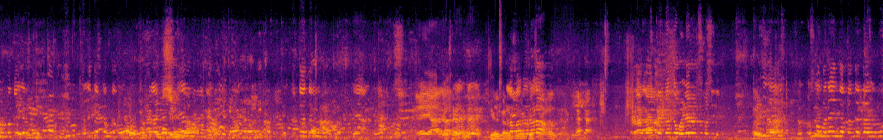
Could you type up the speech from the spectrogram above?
ಮಾಡ್ಬೇಕಾಗಿರೋದು ನೀವು ಕಲಿತಕ್ಕಂಥದ್ದು ಏನು ಏನು ಗಣಪತಿ ಮಾಡಿ ಕೆಲಸ ತನಕ ಒಳ್ಳೆ ರನ್ಸ್ ಬಂದಿದೆ ನಿಮ್ಮ ಮನೆಯಿಂದ ತಂದೆ ತಾಯಿಗಳು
